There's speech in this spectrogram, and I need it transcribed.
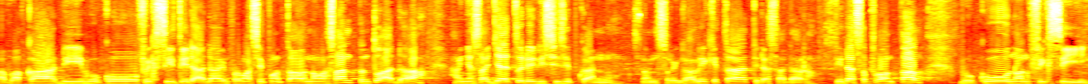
Apakah di buku fiksi tidak ada informasi pengetahuan wawasan? Tentu ada, hanya saja itu disisipkan dan sering kali kita tidak sadar. Tidak sefrontal buku non fiksi.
